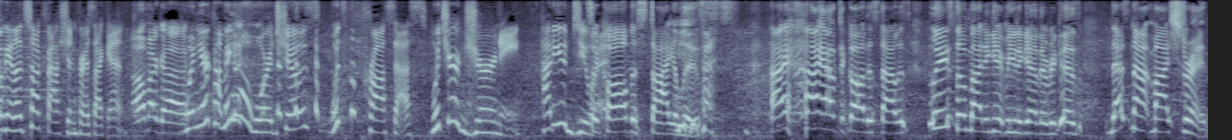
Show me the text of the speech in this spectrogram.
Okay, let's talk fashion for a second. Oh my God. When you're coming to award shows, what's the process? What's your journey? How do you do to it? To call the stylist. Yes. I, I have to call the stylist. Please, somebody get me together because that's not my strength.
